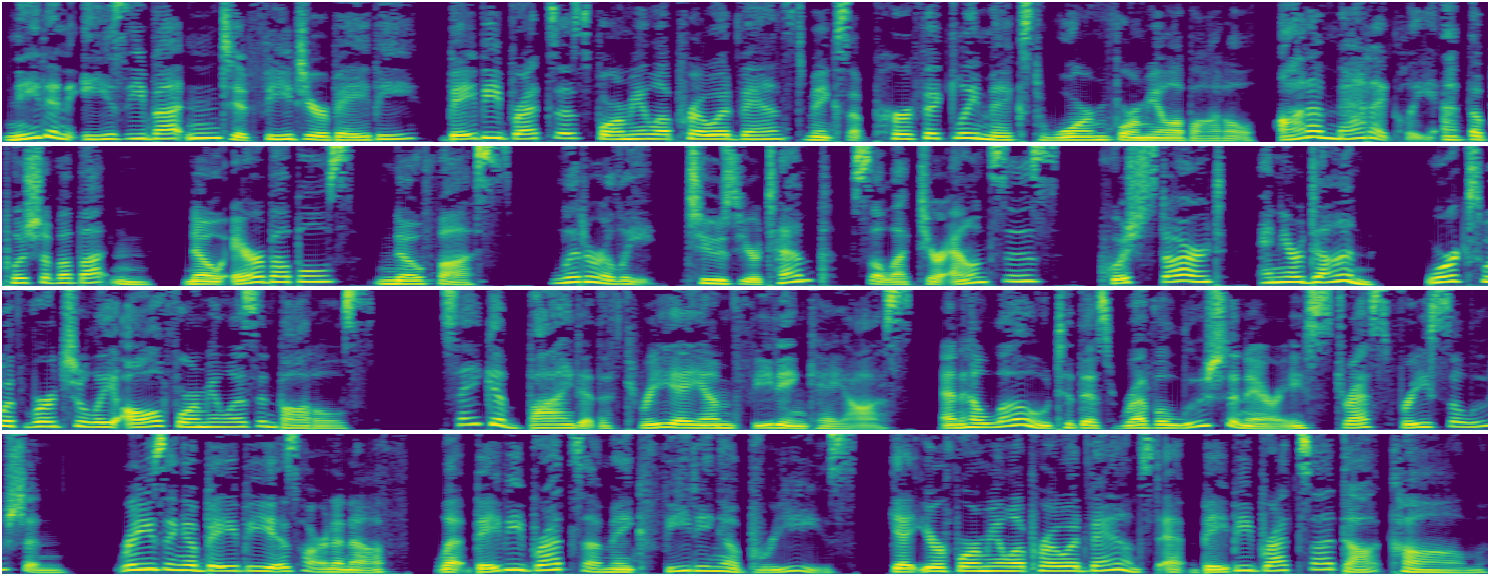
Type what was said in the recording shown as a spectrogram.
Need an easy button to feed your baby? Baby Brezza's Formula Pro Advanced makes a perfectly mixed warm formula bottle automatically at the push of a button. No air bubbles, no fuss. Literally, choose your temp, select your ounces, push start, and you're done. Works with virtually all formulas and bottles. Say goodbye to the 3 a.m. feeding chaos and hello to this revolutionary stress free solution. Raising a baby is hard enough. Let Baby Brezza make feeding a breeze. Get your Formula Pro Advanced at babybrezza.com.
